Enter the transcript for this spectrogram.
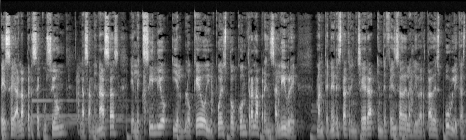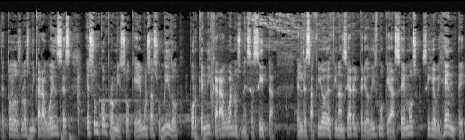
pese a la persecución, las amenazas, el exilio y el bloqueo impuesto contra la prensa libre. Mantener esta trinchera en defensa de las libertades públicas de todos los nicaragüenses es un compromiso que hemos asumido porque Nicaragua nos necesita. El desafío de financiar el periodismo que hacemos sigue vigente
